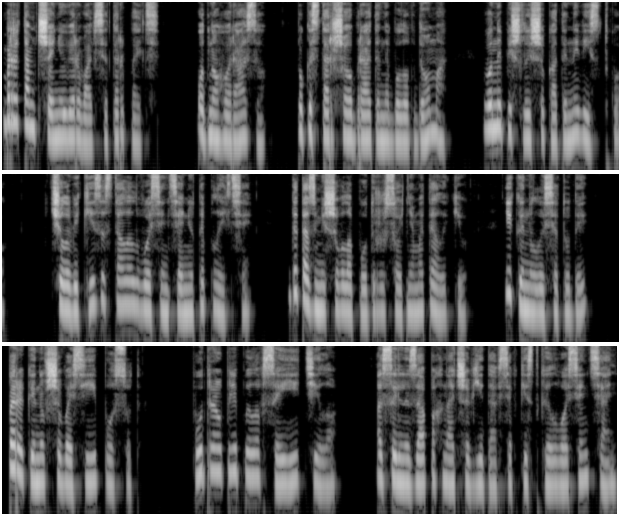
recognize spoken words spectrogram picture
братам Чень увірвався терпець. Одного разу, поки старшого брата не було вдома, вони пішли шукати невістку. Чоловіки застали Лвосінцянь у теплиці, де та змішувала пудру сотня метеликів, і кинулися туди, перекинувши весь її посуд. Пудра обліпила все її тіло, а сильний запах наче в'їдався в кістки Лвосінцянь,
